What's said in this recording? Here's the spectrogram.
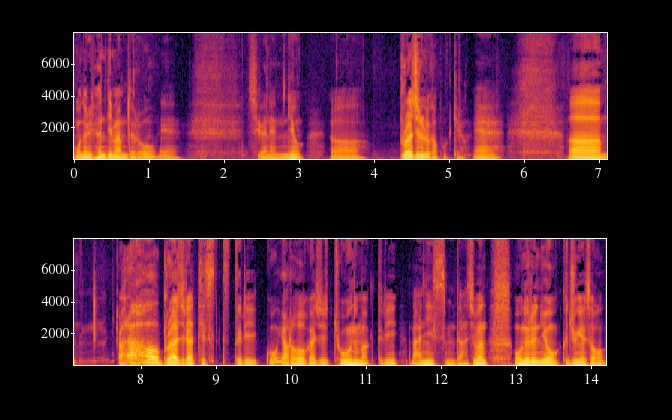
오늘 현디맘대로 예. 시간에는요. 어, 브라질로 가볼게요. 예. 아, 여러 브라질 아티스트들이 있고 여러 가지 좋은 음악들이 많이 있습니다. 하지만 오늘은요 그 중에서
